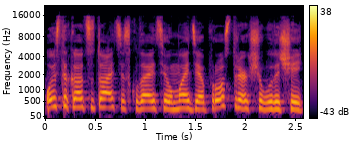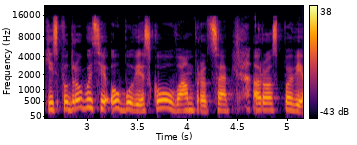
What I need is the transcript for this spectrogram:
Ось така ситуація складається у медіапросторі. Якщо будуть ще якісь подробиці, обов'язково вам про це розповім.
